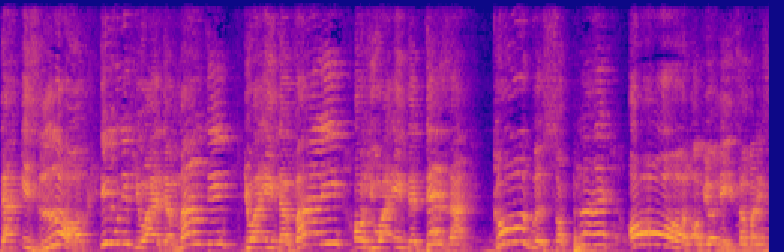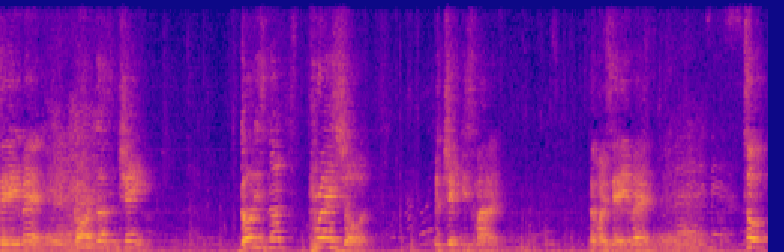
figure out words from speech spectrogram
that is love, even if you are at the mountain, you are in the valley, or you are in the desert, God will supply all of your needs. Somebody say amen. amen. God doesn't change. God is not pressured to change his mind. Somebody say amen. amen. So,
